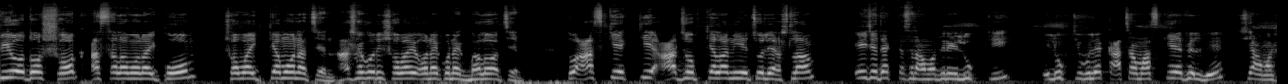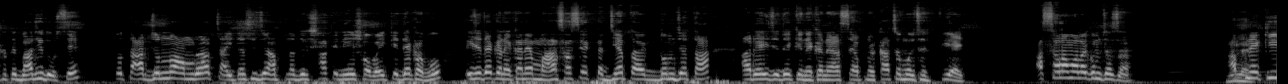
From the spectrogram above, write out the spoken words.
প্রিয় দর্শক আসসালামু আলাইকুম। সবাই কেমন আছেন? আশা করি সবাই অনেক অনেক ভালো আছেন। তো আজকে একটি আজব খেলা নিয়ে চলে আসলাম। এই যে দেখতেছেন আমাদের এই লুকটি এই লুকটি বলে কাঁচা মাছ খেয়ে ফেলবে। সে আমার সাথে বাজি ধরছে। তো তার জন্য আমরা চাইতেছি যে আপনাদের সাথে নিয়ে সবাইকে দেখাবো। এই যে দেখেন এখানে মাছ আছে একটা জেতা একদম জেতা। আর এই যে দেখেন এখানে আছে আপনার কাঁচা মরিচের পিয়াই আসসালামু আলাইকুম চাচা। আপনি কি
